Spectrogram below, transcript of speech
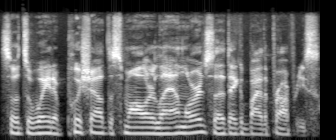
So it's a way to push out the smaller landlords so that they can buy the properties.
